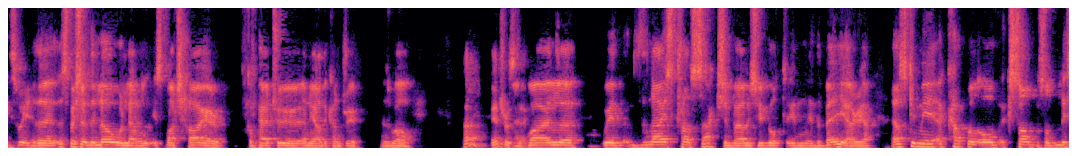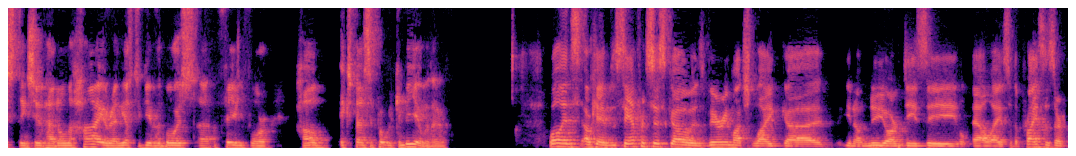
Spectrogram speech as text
in Sweden. The, especially the lower level is much higher compared to any other country as well. Huh, interesting. While uh, with the nice transaction values you got in, in the Bay Area, just give me a couple of examples of listings you've had on the higher end, just to give the boys uh, a feel for how expensive property can be over there. Well, it's okay. San Francisco is very much like uh, you know New York, DC, LA. So the prices are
